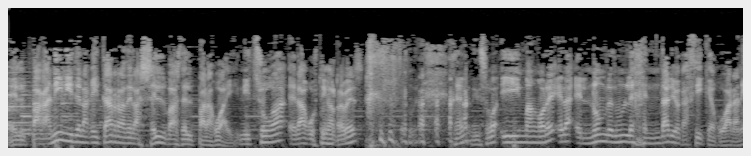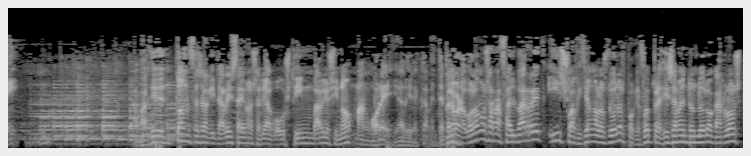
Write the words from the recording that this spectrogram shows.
el Paganini de la guitarra de las selvas del Paraguay. Nitsuga era Agustín al revés, ¿Eh? y Mangoré era el nombre de un legendario cacique guaraní. Partir de entonces el guitarrista ya no sería Agustín Barrios, sino Mangoré, ya directamente. Pero bueno, volvamos a Rafael Barret y su afición a los duelos, porque fue precisamente un duelo, Carlos,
